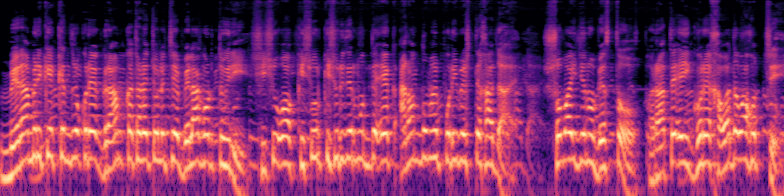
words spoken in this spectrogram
মেরামেরিকে কেন্দ্র করে গ্রাম কাছাড়ে চলেছে বেলাগড় তৈরি। শিশু ও কিশোর কিশোরীদের মধ্যে এক আনন্দময় পরিবেশ দেখা যায়। সবাই যেন ব্যস্ত। রাতে এই ঘরে খাওয়া দাওয়া হচ্ছে।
